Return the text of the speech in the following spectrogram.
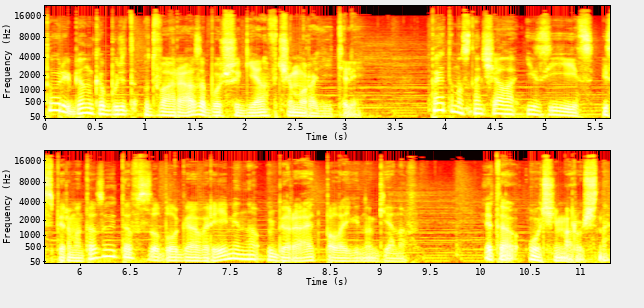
то у ребенка будет в два раза больше генов, чем у родителей. Поэтому сначала из яиц и сперматозоидов заблаговременно убирают половину генов. Это очень морочно.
